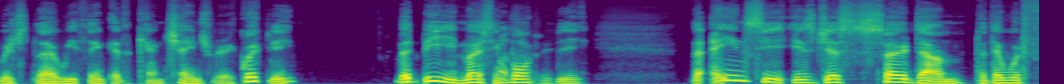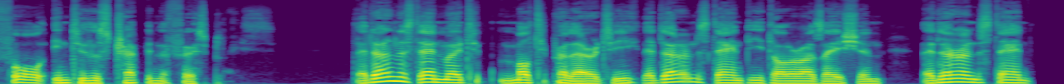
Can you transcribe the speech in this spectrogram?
which though we think it can change very quickly. But B, most importantly, the ANC is just so dumb that they would fall into this trap in the first place. They don't understand multi- multipolarity. They don't understand de-dollarization. They don't understand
